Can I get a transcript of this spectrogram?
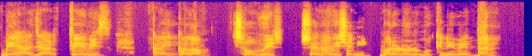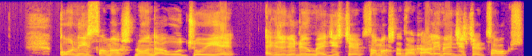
બે હજાર ત્રેવીસ, કઈ કલમ? છવ્વીસ. શેના વિશેની? મરણોન્મુખ નિવેદન. કોની સમક્ષ નોંધાવવું જોઈએ? એક્ઝિક્યુટિવ મેજિસ્ટ્રેટ સમક્ષ અથવા ખાલી મેજિસ્ટ્રેટ સમક્ષ?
